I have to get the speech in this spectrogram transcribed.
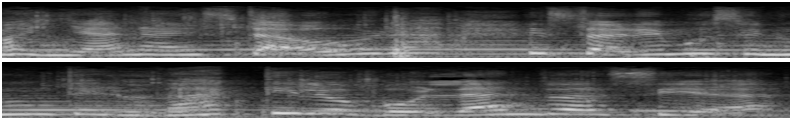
Mañana a esta hora estaremos en un pterodáctilo volando hacia...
